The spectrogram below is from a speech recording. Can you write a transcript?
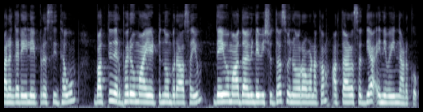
മലങ്കരയിലെ പ്രസിദ്ധവും ഭക്തിനിർഭരവുമായ എട്ടുനോമ്പ് റാസയും ദൈവമാതാവിന്റെ വിശുദ്ധ സുനോറവണക്കം അത്താഴ സദ്യ എന്നിവയും നടക്കും.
